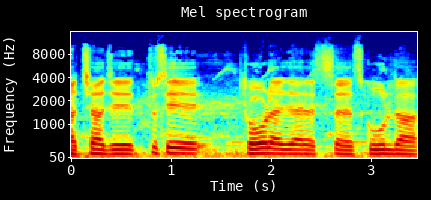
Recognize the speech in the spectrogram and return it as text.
ਅੱਛਾ ਜੀ ਤੁਸੀਂ ਥੋੜਾ ਜਿਹਾ ਸਕੂਲ ਦਾ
